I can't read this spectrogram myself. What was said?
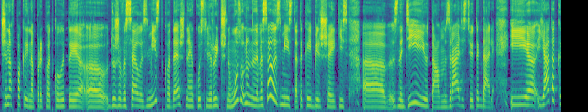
Чи навпаки, наприклад, коли ти е, дуже веселий зміст кладеш на якусь ліричну музику, ну не веселий зміст, а такий більше якийсь е, з надією, там з радістю і так далі. І я так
